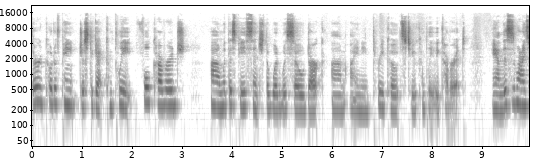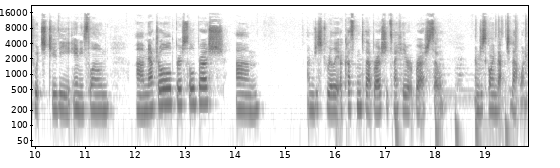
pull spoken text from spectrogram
third coat of paint just to get complete full coverage um, with this piece since the wood was so dark. Um, I need three coats to completely cover it. And this is when I switched to the Annie Sloan um, natural bristle brush. Um, I'm just really accustomed to that brush. It's my favorite brush, so I'm just going back to that one.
